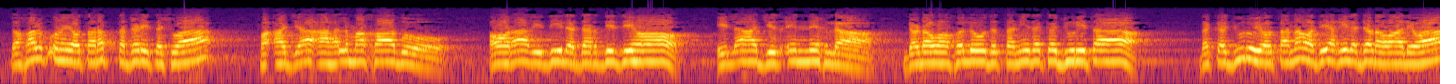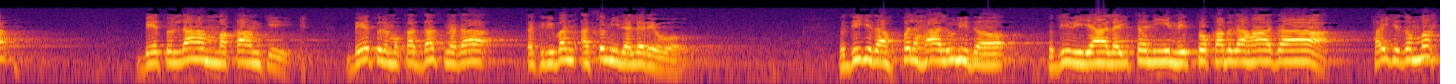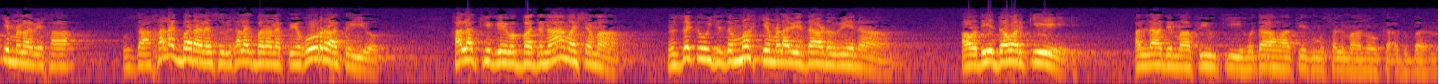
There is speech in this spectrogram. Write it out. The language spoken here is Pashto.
د خلکو نه یو طرف ته ډړې تشوا فاجاء اهل مخاذو او راغی دی له درد زه الا جزء النخلا ډډه وخلو د تنی د کجوري تا د کجورو یو تنه و دی غیله ډډه والي وا بیت الله مقام کې بیت المقدس نه دا تقریبا اتمی لری وو په دې چې د خپل حال ولید په دې وی یا لیتنی مت قبل هذا هاي چې زمخ کې مړه وخا اوس دا خلک براله سوي خلک براله پیغور را کوي خلک کې ګوي بدنام شمه نو ځکه چې زمخ کې مړه وې زاړو وینا او دې دور کې الله دې معافیو کی خدا حافظ مسلمانوں کا اکبر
